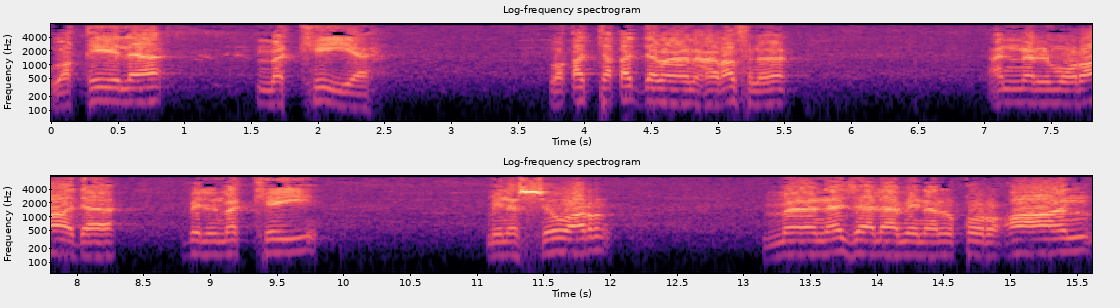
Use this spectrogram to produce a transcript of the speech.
وقيل مكية. وقد تقدم أن عرفنا أن المراد بالمكي من السور ما نزل من القرآن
